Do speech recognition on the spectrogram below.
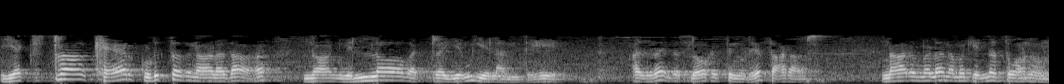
எக்ஸ்ட்ரா கேர் கொடுத்ததுனாலதான் நான் எல்லாவற்றையும் இழந்தேன். அதுதான் இந்த ஸ்லோகத்தினுடைய சாராம்சம். நார்மலா நமக்கு என்ன தோணும்?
